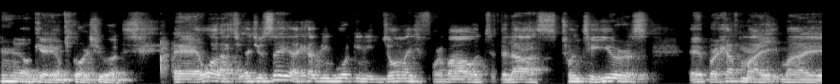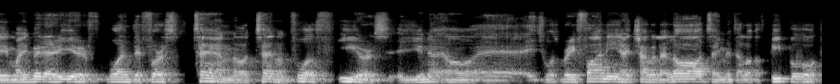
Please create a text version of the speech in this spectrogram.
okay, of course, sure. Uh, well, as, as, you say, I have been working in journalism for about the last twenty years. Uh, perhaps my my my better year were the first 10 or 10 or 12 years you know uh, it was very funny i traveled a lot i met a lot of people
